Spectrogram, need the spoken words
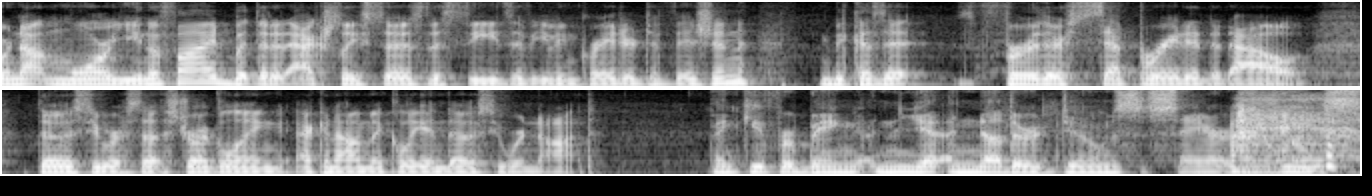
we're not more unified, but that it actually sows the seeds of even greater division because it further separated it out those who were struggling economically and those who were not. Thank you for being yet another doomsayer. Jeez.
